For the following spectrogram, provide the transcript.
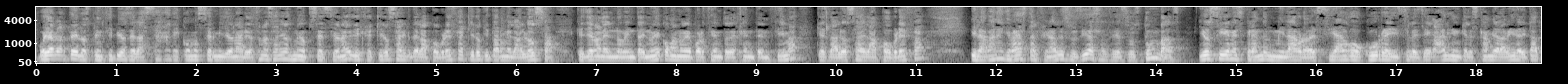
Voy a hablarte de los principios de la saga de cómo ser millonario. Hace unos años me obsesioné y dije, quiero salir de la pobreza, quiero quitarme la losa que llevan el 99,9% de gente encima, que es la losa de la pobreza y la van a llevar hasta el final de sus días, hacia sus tumbas. Ellos siguen esperando el milagro, a ver si algo ocurre y se les llega alguien que les cambia la vida y tal.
